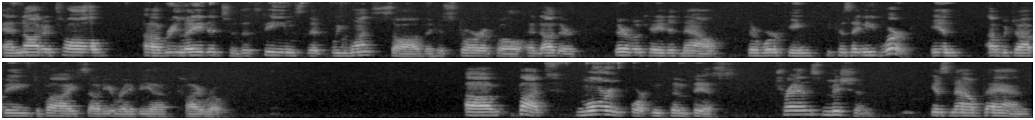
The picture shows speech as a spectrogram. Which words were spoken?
and not at all uh, related to the themes that we once saw, the historical and other. They're located now, they're working because they need work in Abu Dhabi, Dubai, Saudi Arabia, Cairo. Um, but more important than this, transmission is now banned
